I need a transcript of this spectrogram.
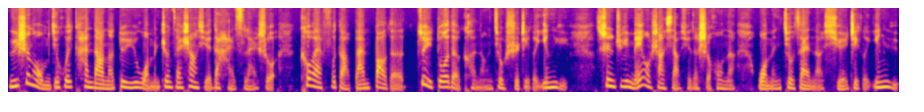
于是呢，我们就会看到呢，对于我们正在上学的孩子来说，课外辅导班报的最多的可能就是这个英语，甚至于没有上小学的时候呢，我们就在呢学这个英语。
